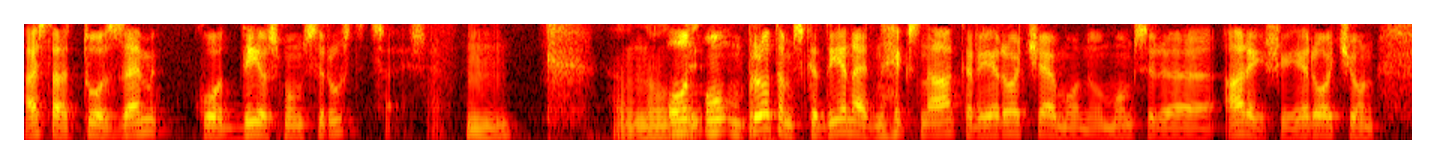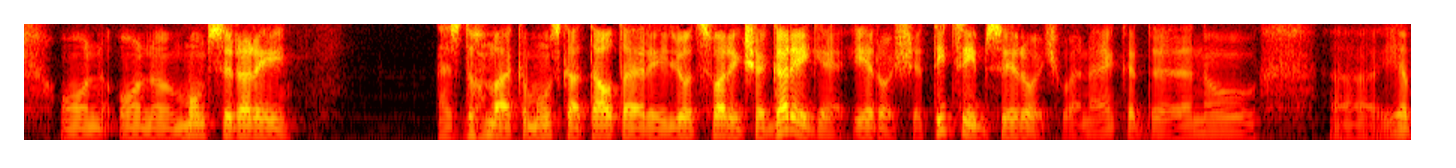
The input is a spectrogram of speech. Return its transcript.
aizstāvēt to zemi, ko Dievs mums ir uzticējis. Ja. Mm -hmm. Nu, un, un, un, protams, ka ienaidnieks nāk ar ieročiem, un, un mums ir uh, arī šie ieroči, un, un, un mums ir arī Es domāju, ka mums kā tautai arī ļoti svarīgi šie garīgie ieroči, šie ticības ieroči, vai ne? Kad, eh, nu, eh, ja,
